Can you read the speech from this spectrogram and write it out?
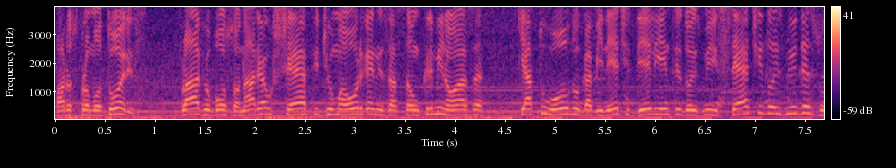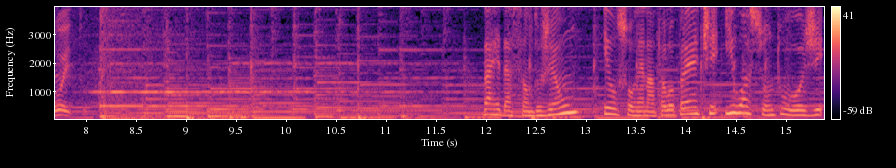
Para os promotores, Flávio Bolsonaro é o chefe de uma organização criminosa que atuou no gabinete dele entre 2007 e 2018. Da redação do G1, eu sou Renata Loprete e o assunto hoje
